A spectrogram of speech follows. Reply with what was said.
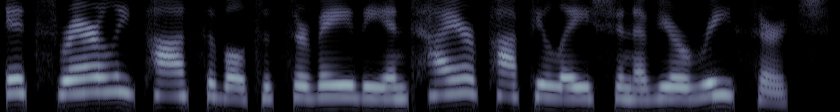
It's rarely possible to survey the entire population of your research.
